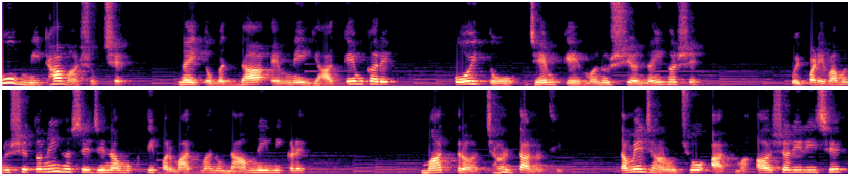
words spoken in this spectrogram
ખૂબ મીઠા માશુક છે. નહીં તો બધા એમને યાદ કેમ કરે? કોઈ તો જેમ કે મનુષ્ય નહીં હશે. કોઈ પણ એવા મનુષ્ય તો નહીં હશે જેના મુખથી પરમાત્માનું નામ નહીં નીકળે. માત્ર જાણતા નથી. તમે જાણો છો આત્મા અશરીરી છે.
